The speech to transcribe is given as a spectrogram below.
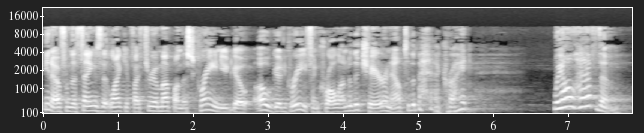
You know, from the things that, like, if I threw them up on the screen, you'd go, oh, good grief, and crawl under the chair and out to the back, right? We all have them.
